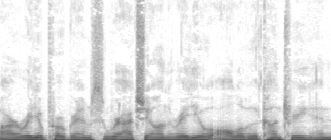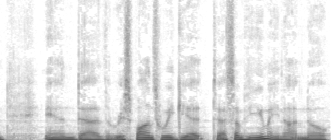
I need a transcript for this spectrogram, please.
our radio programs. We're actually on the radio all over the country, and and uh, the response we get, uh, something you may not know,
